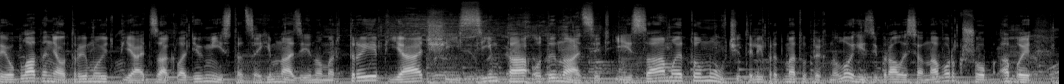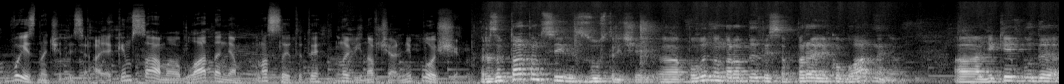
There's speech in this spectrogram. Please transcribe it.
і обладнання отримують п'ять закладів міста. Це гімназії номер 3, 5, 6, 7 та 11. І саме тому вчителі предмету технологій зібралися на воркшоп, аби визначитися, а яким саме обладнанням наситити нові навчальні площі. Результатом цих зустрічей е, повинно народитися перелік обладнання, е, який буде е,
